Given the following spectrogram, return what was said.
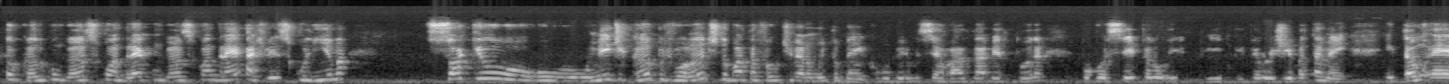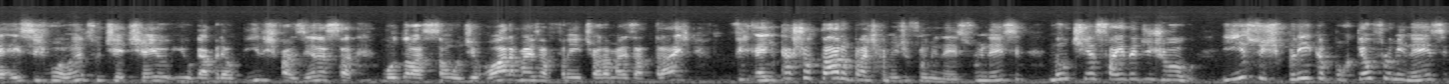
tocando com o Ganso, com o André, com o Ganso, com o André, às vezes com o Lima, só que o, o, meio de campo, os volantes do Botafogo tiveram muito bem, como bem observado na abertura por você e pelo, e, e pelo Giba também. Então, é, esses volantes, o Tietchan e o Gabriel Pires, fazendo essa modulação de hora mais à frente, hora mais atrás, é, encaixotaram praticamente o Fluminense. O Fluminense não tinha saída de jogo. E isso explica porque o Fluminense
